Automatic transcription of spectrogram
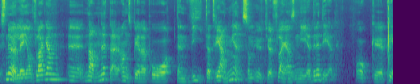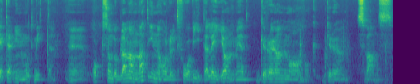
Snölejonflaggan, eh, namnet där, anspelar på den vita triangeln som utgör flaggans nedre del och eh, pekar in mot mitten. Eh, och som då bland annat innehåller två vita lejon med grön man och grön svans.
